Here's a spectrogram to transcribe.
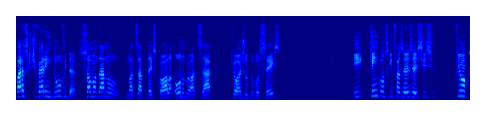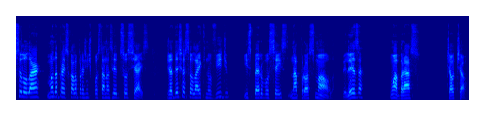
Para os que tiverem dúvida, só mandar no, no WhatsApp da escola ou no meu WhatsApp, que eu ajudo vocês. E quem conseguir fazer o exercício, filma com o celular, manda para a escola para a gente postar nas redes sociais. Já deixa seu like no vídeo e espero vocês na próxima aula, beleza? Um abraço, tchau, tchau.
